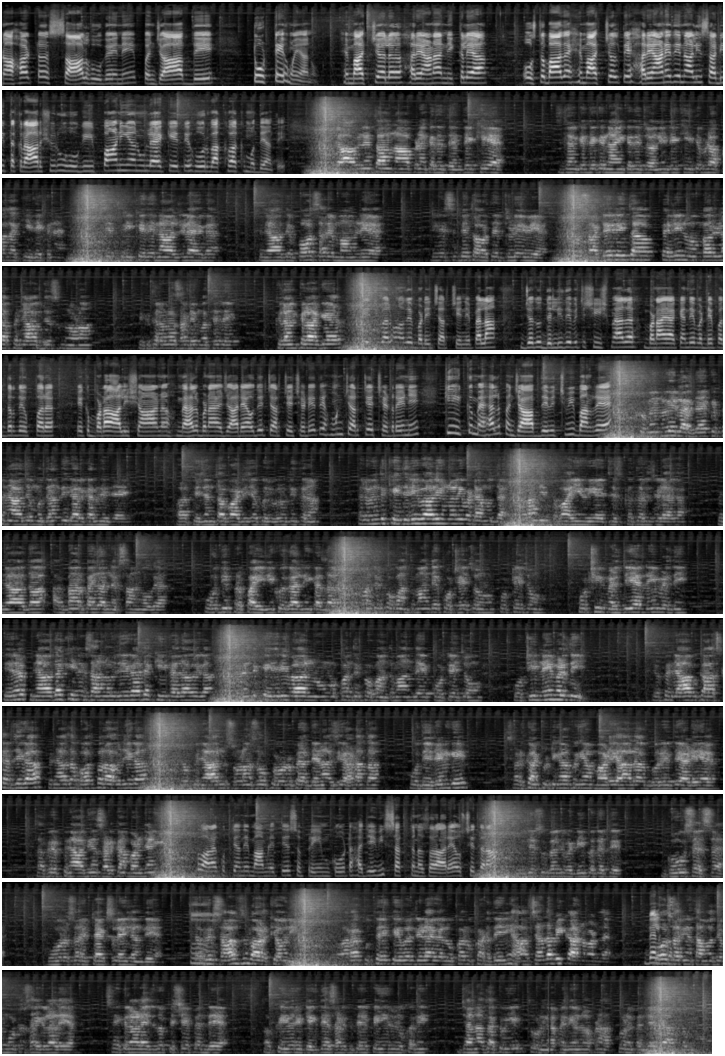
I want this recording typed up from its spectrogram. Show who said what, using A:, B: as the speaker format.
A: 59 ਸਾਲ ਹੋ ਗਏ ਨੇ ਪੰਜਾਬ ਦੇ ਟੋਟੇ ਹੋਇਆਂ ਨੂੰ। ਹਿਮਾਚਲ, ਹਰਿਆਣਾ ਨਿਕਲਿਆ। ਉਸ ਤੋਂ ਬਾਅਦ ਹਿਮਾਚਲ ਤੇ ਹਰਿਆਣੇ ਦੇ ਨਾਲ ਹੀ ਸਾਡੀ ਤਕਰਾਰ ਸ਼ੁਰੂ ਹੋ ਗਈ ਪਾਣੀਆਂ ਨੂੰ ਲੈ ਕੇ ਤੇ ਹੋਰ ਵੱਖ-ਵੱਖ ਮੁੱਦਿਆਂ ਤੇ।
B: ਪੰਜਾਬ ਨੇ ਤਾਂ ਨਾ ਆਪਣੇ ਕਦੇ ਦਿਨ ਦੇਖੇ ਹੈ ਜਿੱਦਾਂ ਕਹਿੰਦੇ ਕਿ ਨਾ ਹੀ ਕਦੇ ਜਵਾਨੀ ਦੇਖੀ ਤੇ ਬੁਢਾਪਾ ਦਾ ਕੀ ਦੇਖਣਾ ਇਸ ਤਰੀਕੇ ਦੇ ਨਾਲ ਜਿਹੜਾ ਹੈਗਾ, ਪੰਜਾਬ ਦੇ ਬਹੁਤ ਸਾਰੇ ਮਾਮਲੇ ਹੈ ਜਿਹੜੇ ਸਿੱਧੇ ਤੌਰ ਤੇ ਜੁੜੇ ਹੋਏ ਹੈ ਸੋ ਸਾਡੇ ਲਈ ਤਾਂ ਪਹਿਲੀ ਨਵੰਬਰ ਜਿਹੜਾ ਪੰਜਾਬ ਦਿਵਸ ਮਨਾਉਣਾ ਇੱਕ ਤਰ੍ਹਾਂ ਦਾ ਸਾਡੇ ਮੱਥੇ ਤੇ ਕਲੰਕ ਲੱਗ ਗਿਆ।
A: ਕੇਜਰੀਵਾਲ ਉਹਨਾਂ ਦੇ ਬੜੇ ਚਰਚੇ ਨੇ। ਪਹਿਲਾਂ ਜਦੋਂ ਦਿੱਲੀ ਦੇ ਵਿੱਚ ਸ਼ੀਸ਼ ਮਹਿਲ ਬਣਾਇਆ ਕਹਿੰਦੇ ਵੱਡੇ ਪੱਧਰ ਦੇ ਉੱਪਰ ਇੱਕ ਬੜਾ ਆਲੀਸ਼ਾਨ ਮਹਿਲ ਬਣਾਇਆ ਜਾ ਰਿਹਾ ਉਹਦੇ ਚਰਚੇ ਛਿੜੇ ਤੇ ਹੁਣ ਚਰਚੇ ਛਿੜ ਰਹੇ ਨੇ ਕਿ ਇੱਕ ਮਹਿਲ ਪੰਜਾਬ ਦੇ ਵਿੱਚ ਵੀ ਬਣ ਰਿਹਾ ਹੈ।
B: ਸੋ ਮੈਨੂੰ ਇਹ ਲੱਗਦਾ ਹੈ ਕਿ ਪੰਜਾਬ ਦੇ ਮੁੱਦਿਆਂ ਦੀ ਗੱਲ ਕਰਨ ਦੀ ਬਜਾਏ ਭਾਰਤੀ ਜਨਤਾ ਪਾਰਟੀ ਜਾਂ ਕੁਝ ਵਿਰੋਧੀ ਤਰ੍ਹਾਂ ਅਰਵਿੰਦ ਕੇਜਰੀਵਾਲ ਹੀ ਉਹਨਾਂ ਲਈ ਵੱਡਾ ਮੁੱਦਾ ਹੈ। ਉਹਨਾਂ ਦੀ ਤਬਾਹੀ ਹੋਈ ਹੈ, ਜਿਸ ਕਦਰ ਜਿਹੜਾ ਹੈਗਾ, ਪੰਜਾਬ ਦਾ ਅਰਬਾਂ ਰੁਪਏ ਦਾ ਨੁਕਸਾਨ ਹੋ ਗਿਆ। ਉਹਦੀ ਭਰਪਾਈ ਦੀ ਕੋਈ ਗੱਲ ਨਹੀਂ ਕਰਦਾ। ਮੰਤਰੀ ਭਗਵੰਤ ਮਾਨ ਦੇ ਕੋਠੇ ਚੋਂ ਕੋਠੇ ਚੋਂ ਕੋਠੀ ਮਿਲਦੀ ਹੈ, ਨਹੀਂ ਮਿਲਦੀ, ਇਹਦੇ ਨਾਲ ਪੰਜਾਬ ਦਾ ਕੀ ਨੁਕਸਾਨ ਹੋ ਜਾਏਗਾ ਤੇ ਕੀ ਫਾਇਦਾ ਹੋਏਗਾ? ਅਰਵਿੰਦ ਕੇਜਰੀਵਾਲ ਨੂੰ ਮੁੱਖ ਮੰਤਰੀ ਭਗਵੰਤ ਮਾਨ ਦੇ ਕੋਠੇ ਚੋਂ ਕੋਠੀ ਨਹੀਂ ਮਿਲਦੀ ਜੋ ਪੰਜਾਬ ਵਿਕਾਸ ਕਰ ਜਾਏਗਾ। ਪੰਜਾਬ ਦਾ ਬਹੁਤ ਭਲਾ ਹੋ ਜਾਏਗਾ। ਜੋ ਪੰਜਾਬ ਨੂੰ 1600 ਕਰੋੜ ਰੁਪਏ ਦੇਣਾ ਸੀ ਹੜ੍ਹਾਂ ਦਾ ਉਹ ਦੇ ਦੇਣਗੇ। ਸੜਕਾਂ ਟੁੱਟੀਆਂ ਪਈਆਂ ਮਾੜੇ ਹਾਲ ਆ ਬੁਰੇ ਦਿਹਾੜੇ ਆ। ਤਾਂ ਫਿਰ ਪੰਜਾਬ ਦੀਆਂ ਸੜਕਾਂ ਬਣ ਜਾਣਗੀਆਂ।
A: ਦੁਆਰਾ ਕੁੱਤਿਆਂ ਦੇ ਮਾਮਲੇ ਤੇ ਸੁਪਰੀਮ ਕੋਰਟ ਹਜੇ ਵੀ ਸਖਤ ਨਜ਼ਰ ਆ ਰਿਹਾ ਉਸੇ ਤਰ੍ਹਾਂ।
B: ਦੂਜੇ ਸੂਬਿਆਂ 'ਚ ਵੱਡੀ ਪੱਧਰ ਤੇ ਗੋ ਸੈਸ ਹੈ। ਹੋਰ ਸਾਰੇ ਟੈਕਸ ਲਏ ਜਾਂਦੇ ਆ। ਤਾਂ ਫਿਰ ਸਾਂਭ ਸੰਭਾਲ ਕਿਉਂ ਨਹੀਂ? ਦੁਆਰਾ ਕੁੱਤੇ ਕੇਵਲ ਜਿਹੜਾ ਹੈਗਾ ਲੋਕਾਂ ਨੂੰ ਕੱਟਦੇ ਨਹੀਂ ਹਾਦਸਿਆਂ ਦਾ ਵੀ ਕਾਰਨ ਬਣਦਾ ਬਹੁਤ ਸਾਰੀਆਂ ਥਾਵਾਂ ਤੇ ਮੋਟਰਸਾਈਕਲ ਵਾਲੇ ਆ। ਸਾਈਕਲ ਵਾਲੇ ਜਦੋਂ ਪਿੱਛੇ ਪੈਂਦੇ ਆ ਤਾਂ ਕਈ ਵਾਰੀ ਡਿੱਗਦੇ ਸੜਕ ਤੇ ਕਈ ਲੋਕਾਂ ਦੀ ਜਾਨਾਂ ਤੱਕ ਵੀ ਧੋਣੀਆਂ ਪੈਂਦੀਆਂ ਨੂੰ ਆਪਣਾ ਹੱਥ ਧੋਣੇ ਪੈਂਦੇ ਆ ਜਾਂ ਹੱਥ ਧੋਣੇ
